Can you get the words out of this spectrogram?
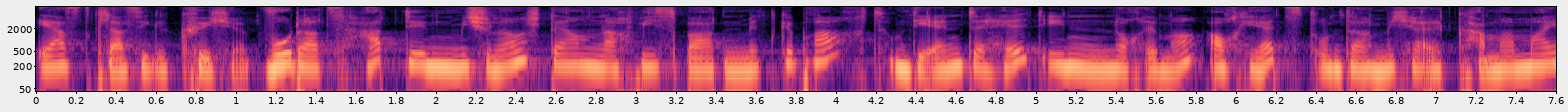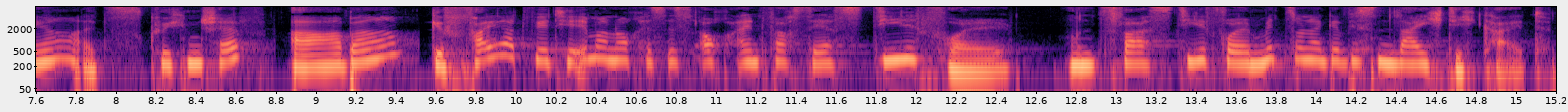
erstklassige Küche. Wodatz hat den Michelin-Stern nach Wiesbaden mitgebracht und die Ente hält ihn noch immer, auch jetzt unter Michael Kammermeier als Küchenchef. Aber gefeiert wird hier immer noch, es ist auch einfach sehr stilvoll. Und zwar stilvoll mit so einer gewissen Leichtigkeit.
